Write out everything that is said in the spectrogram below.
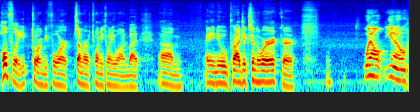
hopefully touring before summer of 2021, but um, any new projects in the work or? Well, you know,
